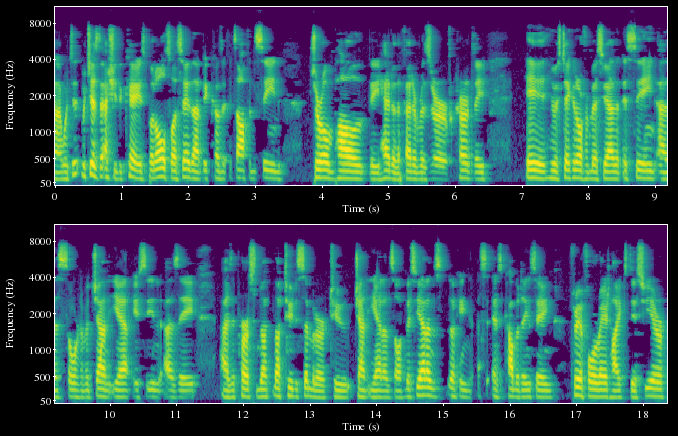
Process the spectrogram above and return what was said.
uh, which is, which is actually the case, but also I say that because it's often seen Jerome Powell, the head of the Federal Reserve, currently is, who has taken over from Miss Yellen, is seen as sort of a Janet Yellen, is seen as a as a person not, not too dissimilar to Janet Yellen. So if Miss Yellen's looking is commenting saying three or four rate hikes this year,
